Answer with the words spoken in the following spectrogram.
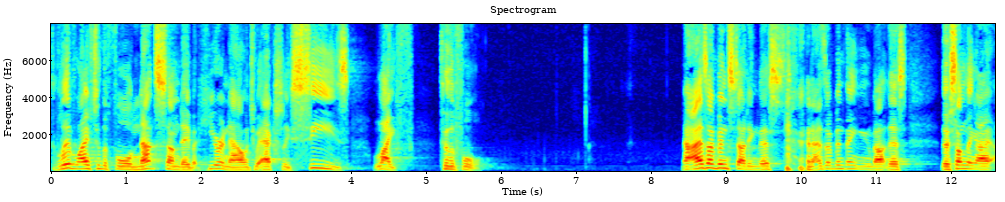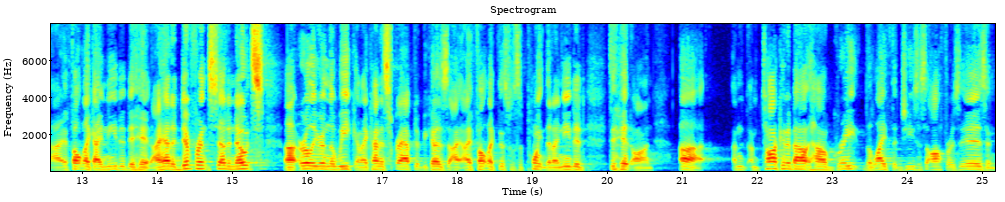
To live life to the full, not someday, but here and now, and to actually seize life to the full. Now, as I've been studying this and as I've been thinking about this, there's something I, I, felt like I needed to hit. I had a different set of notes uh, earlier in the week, and I kind of scrapped it because I, I, felt like this was a point that I needed to hit on. Uh, I'm, I'm, talking about how great the life that Jesus offers is, and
